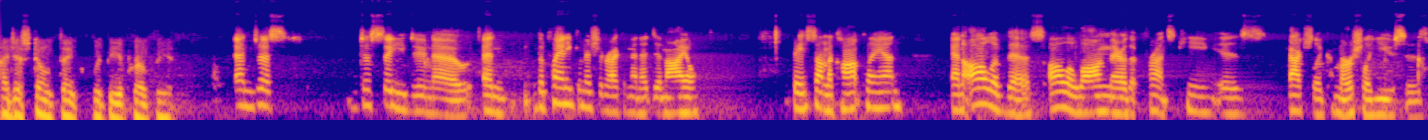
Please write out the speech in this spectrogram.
I just don't think would be appropriate. And just, just so you do know, and the planning commission recommended denial based on the comp plan. And all of this, all along there that fronts King is actually commercial uses,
